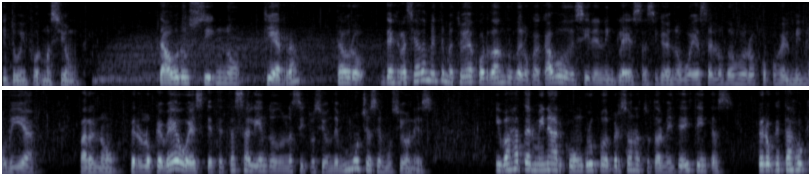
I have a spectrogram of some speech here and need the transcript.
y tu información. Tauro, signo tierra. Tauro, desgraciadamente me estoy acordando de lo que acabo de decir en inglés, así que no voy a hacer los dos horóscopos el mismo día para no. Pero lo que veo es que te estás saliendo de una situación de muchas emociones y vas a terminar con un grupo de personas totalmente distintas, pero que estás ok,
